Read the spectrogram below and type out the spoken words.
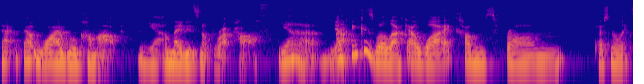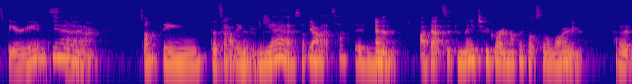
that that why will come up. yeah. Or maybe it's not the right path. Yeah. I think as well, like our why comes from personal experience. Like something That's something happened. yeah, something Yeah. that's happened. And uh, that's it for me too. Growing up, I felt so alone. Had a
